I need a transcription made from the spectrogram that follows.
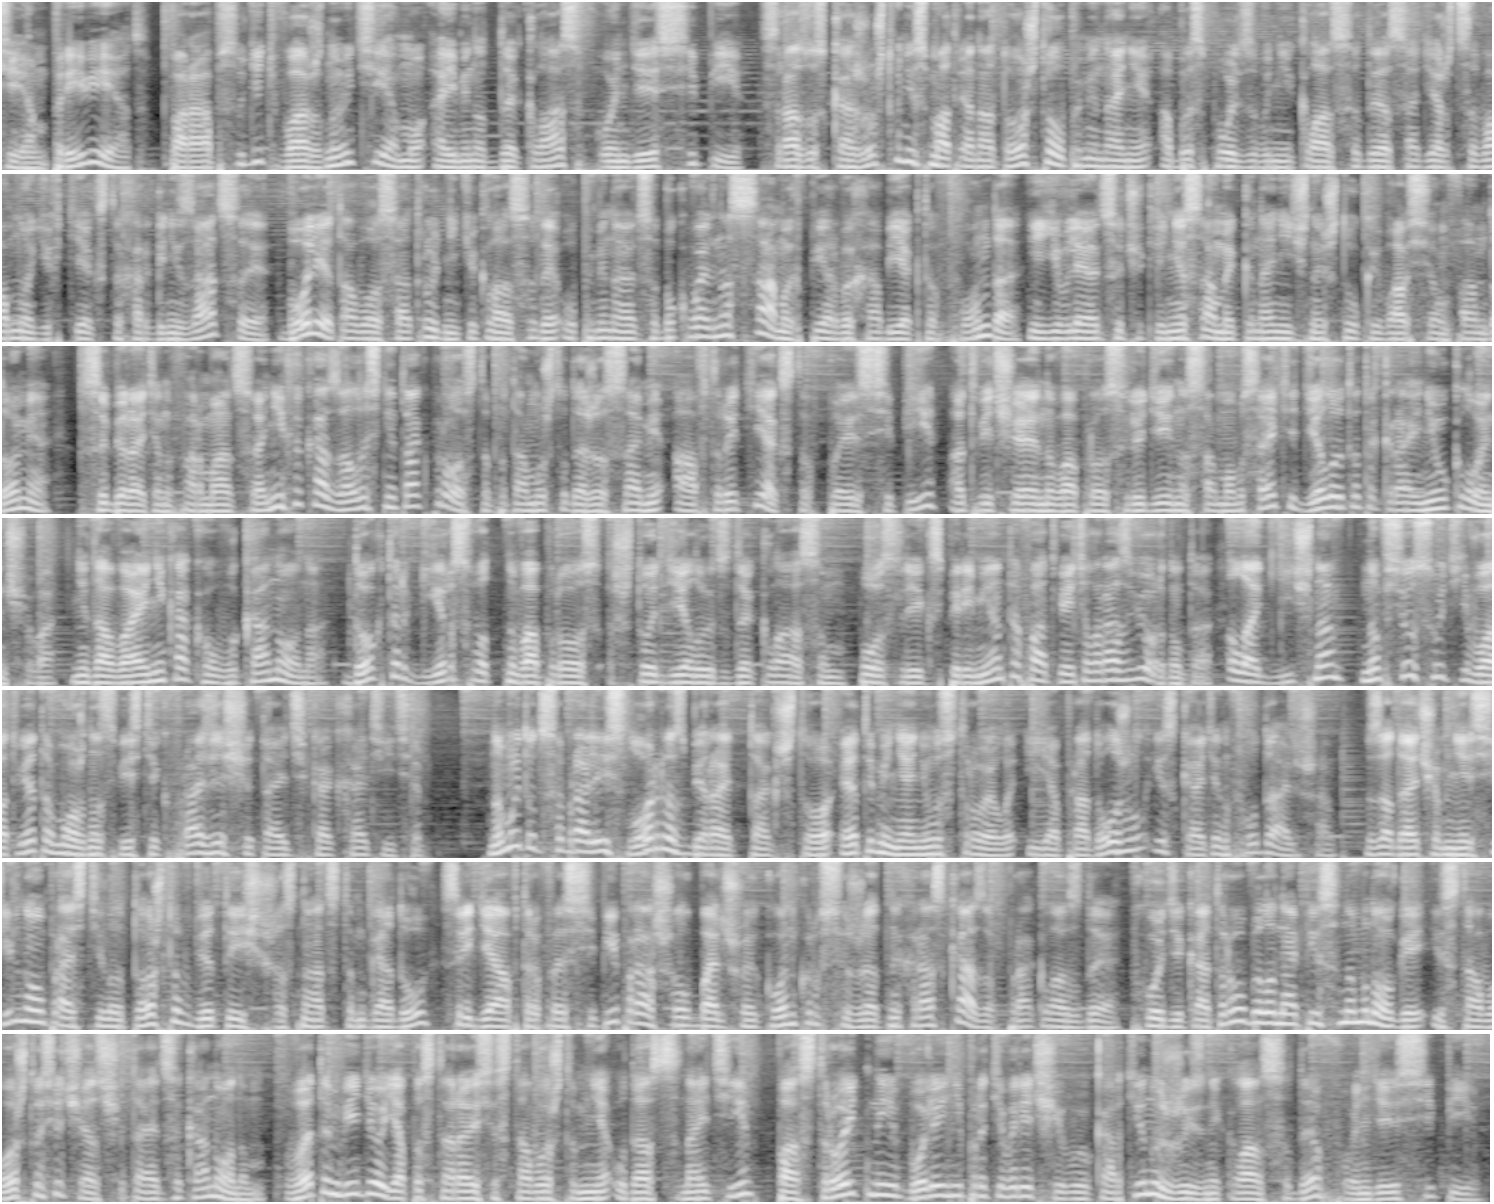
Всем привет! Пора обсудить важную тему, а именно D-класс в фонде SCP. Сразу скажу, что несмотря на то, что упоминание об использовании класса D содержится во многих текстах организации, более того, сотрудники класса D упоминаются буквально с самых первых объектов фонда и являются чуть ли не самой каноничной штукой во всем фандоме, собирать информацию о них оказалось не так просто, потому что даже сами авторы текстов по SCP, отвечая на вопросы людей на самом сайте, делают это крайне уклончиво, не давая никакого канона. Доктор Гирс вот на вопрос, что делают с D-классом после экспериментов, ответил развернуто. Логично, но всю суть его ответа можно свести к фразе «считайте как хотите». Но мы тут собрались лор разбирать, так что это меня не устроило, и я продолжил искать инфу дальше. Задачу мне сильно упростило то, что в 2016 году среди авторов SCP прошел большой конкурс сюжетных рассказов про класс D, в ходе которого было написано многое из того, что сейчас считается каноном. В этом видео я постараюсь из того, что мне удастся найти, построить наиболее непротиворечивую картину жизни класса D в фонде SCP.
